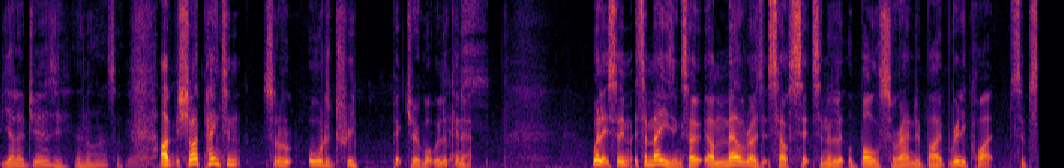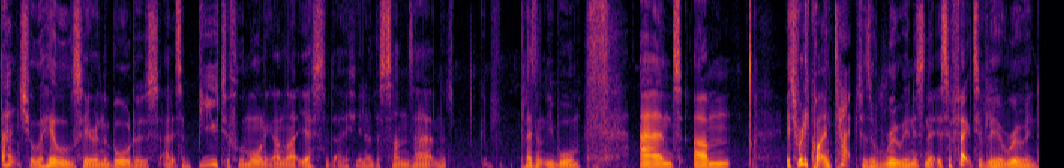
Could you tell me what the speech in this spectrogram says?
yellow jersey and all that. Sort. Um, shall I paint a sort of auditory picture of what we're looking yes. at? Well, it's it's amazing. So um, Melrose itself sits in a little bowl surrounded by really quite substantial hills here in the borders, and it's a beautiful morning, unlike yesterday. You know, the sun's out and it's pleasantly warm, and um, it's really quite intact as a ruin, isn't it? It's effectively a ruin,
